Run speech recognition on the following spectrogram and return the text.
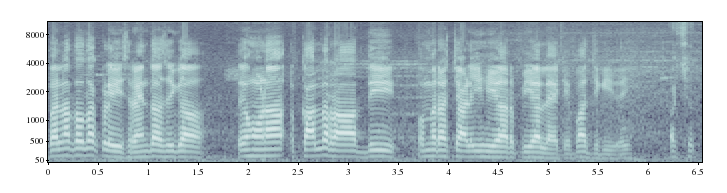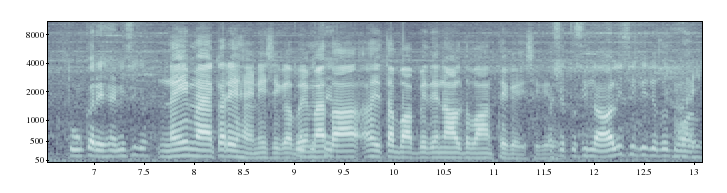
ਪਹਿਲਾਂ ਤਾਂ ਉਹਦਾ ਕਲੇਸ਼ ਰਹਿੰਦਾ ਸੀਗਾ ਤੇ ਹੁਣ ਕੱਲ ਰਾਤ ਦੀ ਉਹ ਮੇਰਾ 40000 ਰੁਪਇਆ ਲੈ ਕੇ ਭੱਜ ਗਈ ਬਈ। ਅੱਛਾ ਤੂੰ ਘਰੇ ਹੈ ਨਹੀਂ ਸੀਗਾ? ਨਹੀਂ ਮੈਂ ਘਰੇ ਹੈ ਨਹੀਂ ਸੀਗਾ ਬਈ ਮੈਂ? ਤਾਂ ਅਜੇ ਤਾਂ ਬਾਬੇ ਦੇ ਨਾਲ ਦੀਵਾਨ ਤੇ ਗਏ ਸੀਗੇ। ਅੱਛਾ ਤੁਸੀਂ ਨਾਲ ਹੀ ਸੀਗੇ ਜਦੋਂ ਜੀ।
